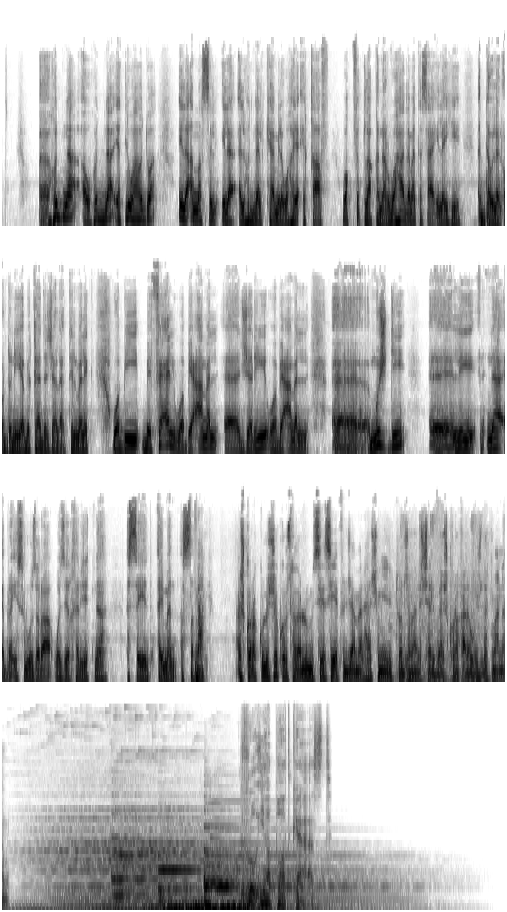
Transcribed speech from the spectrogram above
هدنة أو هدنة يتلوها هدوه إلى أن نصل إلى الهدنة الكاملة وهي إيقاف وقف إطلاق النار وهذا ما تسعى إليه الدولة الأردنية بقيادة جلالة الملك وبفعل وبعمل جريء وبعمل مجدي لنائب رئيس الوزراء وزير خارجيتنا السيد أيمن الصفدي نعم. أشكرك كل الشكر أستاذ العلوم السياسية في الجامعة الهاشمية دكتور جمال الشلبي. أشكرك على وجودك. معنا رؤيا بودكاست.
